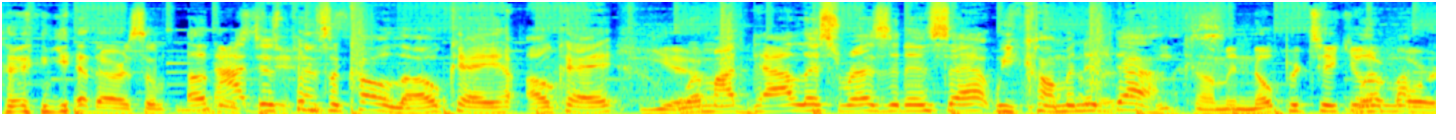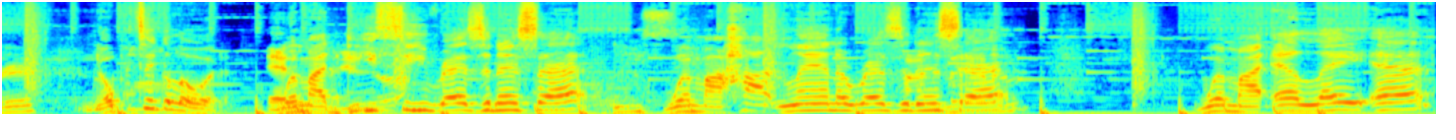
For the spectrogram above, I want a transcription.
yeah, there are some other Not just. Pensacola. Okay, okay. Yeah. Where my Dallas residents at, we coming to Dallas. We coming. no particular my- order. No particular order. Where my DC residents at, where my Hotlanta residents at, where my LA at,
